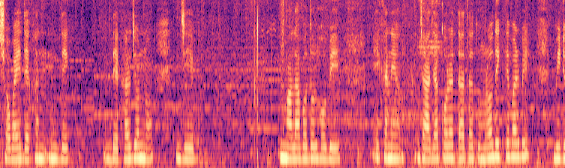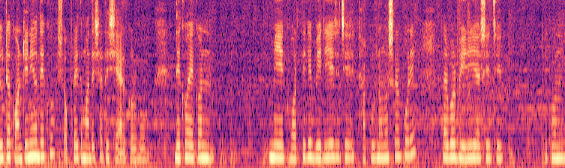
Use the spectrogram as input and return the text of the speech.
সবাই দেখান, দেখ- দেখার জন্য যে মালা বদল হবে এখানে যা যা করার তা তা তোমরাও দেখতে পারবে। ভিডিওটা কন্টিনিউ দেখো, সবটাই তোমাদের সাথে শেয়ার করব। দেখো, এখন মেয়ে ঘর থেকে বেরিয়ে এসেছে, ঠাকুর নমস্কার করে, তারপর বেরিয়ে এসেছে, এখন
